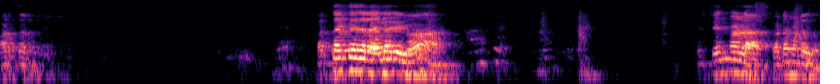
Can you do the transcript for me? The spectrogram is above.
ಮಾಡ್ತಾನೆ. ಅರ್ಥ ಆಗ್ತಾ ಇದಲ್ಲ ಎಲ್ಲರಿಗೂ? ಚೇಂಜ್ ಮಾಡ್ಲಾ? ಪಾಠ ಮಾಡೋದು?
